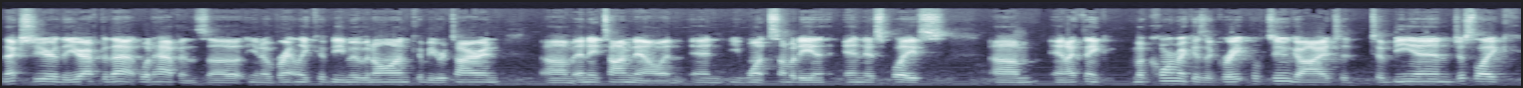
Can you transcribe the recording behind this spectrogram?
next year, the year after that, what happens? Uh, you know, Brantley could be moving on, could be retiring um, any time now, and and you want somebody in, in his place. Um, and I think McCormick is a great platoon guy to to be in, just like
